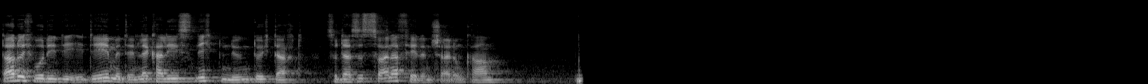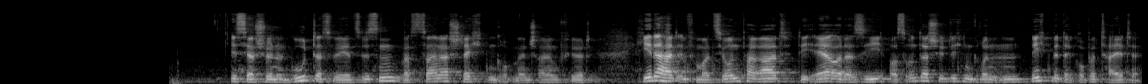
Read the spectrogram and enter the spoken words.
Dadurch wurde die Idee mit den Leckerlis nicht genügend durchdacht, sodass es zu einer Fehlentscheidung kam. Ist ja schön und gut, dass wir jetzt wissen, was zu einer schlechten Gruppenentscheidung führt. Jeder hat Informationen parat, die er oder sie aus unterschiedlichen Gründen nicht mit der Gruppe teilte.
